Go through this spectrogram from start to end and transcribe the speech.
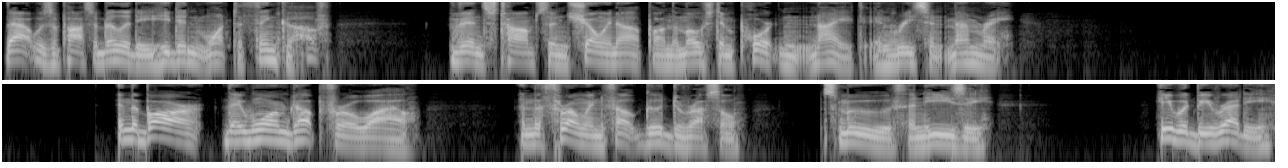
That was a possibility he didn't want to think of. Vince Thompson showing up on the most important night in recent memory. In the bar, they warmed up for a while, and the throwing felt good to Russell, smooth and easy. He would be ready,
